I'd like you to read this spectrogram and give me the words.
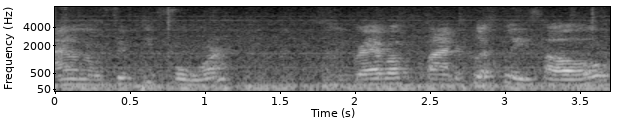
Item number 54. Let me grab a find a clip, please hold.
